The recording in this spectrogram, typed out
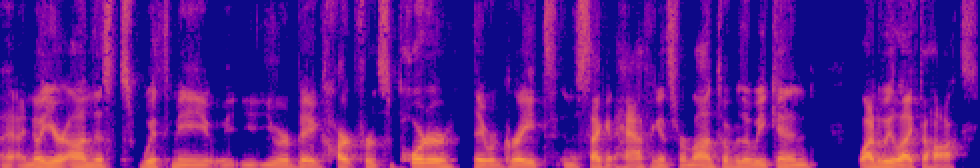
I, I know you're on this with me. You, you, were a big Hartford supporter. They were great in the second half against Vermont over the weekend. Why do we like the Hawks?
